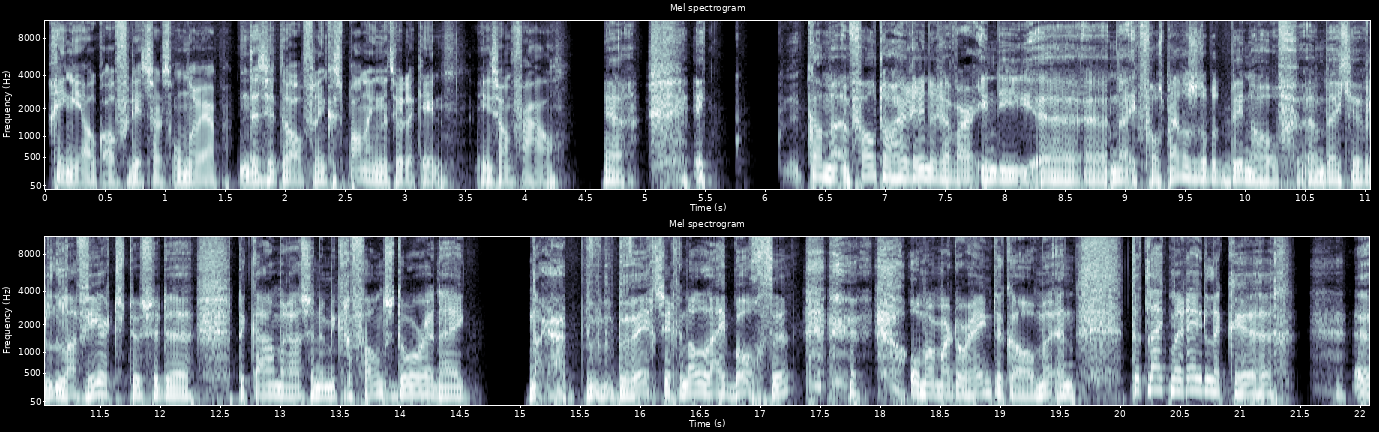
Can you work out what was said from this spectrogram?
ging hij ook over dit soort onderwerpen. Er zit wel flinke spanning natuurlijk in, in zo'n verhaal. Ja, ik kan me een foto herinneren waarin die, eh, eh, nou, ik, volgens mij was het op het Binnenhof, een beetje laveert tussen de, de camera's en de microfoons door. En hij nou ja, be- beweegt zich in allerlei bochten om er maar doorheen te komen. En dat lijkt me redelijk eh,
